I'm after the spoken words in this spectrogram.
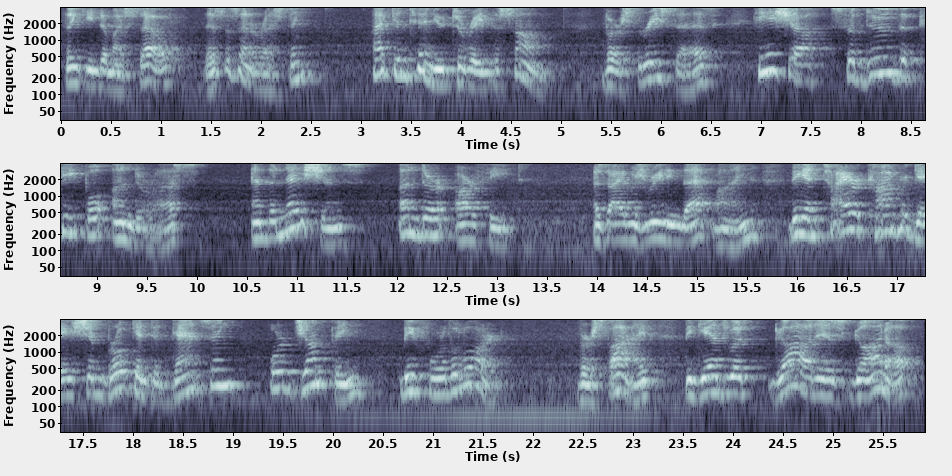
Thinking to myself, this is interesting, I continued to read the psalm. Verse 3 says, He shall subdue the people under us, and the nations under our feet. As I was reading that line, the entire congregation broke into dancing or jumping before the Lord. Verse 5 begins with, God is gone up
